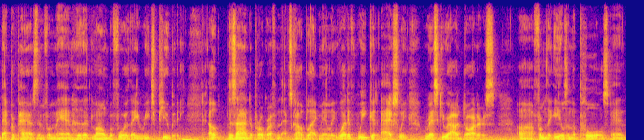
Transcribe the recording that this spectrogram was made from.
that prepares them for manhood long before they reach puberty. Oh, designed a program from that. It's called Black Men Lead. What if we could actually rescue our daughters uh, from the eels and the pools and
